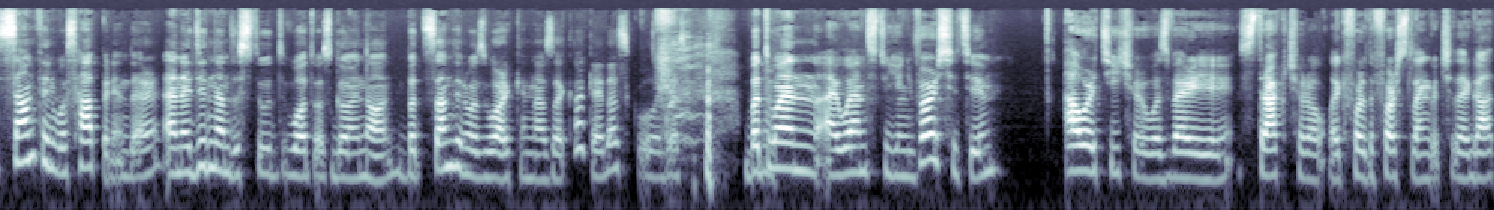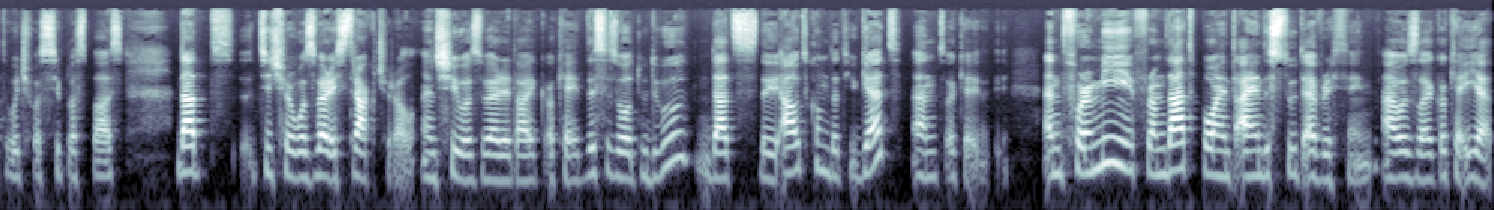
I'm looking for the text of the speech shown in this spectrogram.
something was happening there, and I didn't understood what was going on, but something was working. I was like, okay, that's cool, I guess. but when I went to university, our teacher was very structural like for the first language that i got which was c++ that teacher was very structural and she was very like okay this is what we do that's the outcome that you get and okay And for me, from that point, I understood everything. I was like, okay, yeah,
